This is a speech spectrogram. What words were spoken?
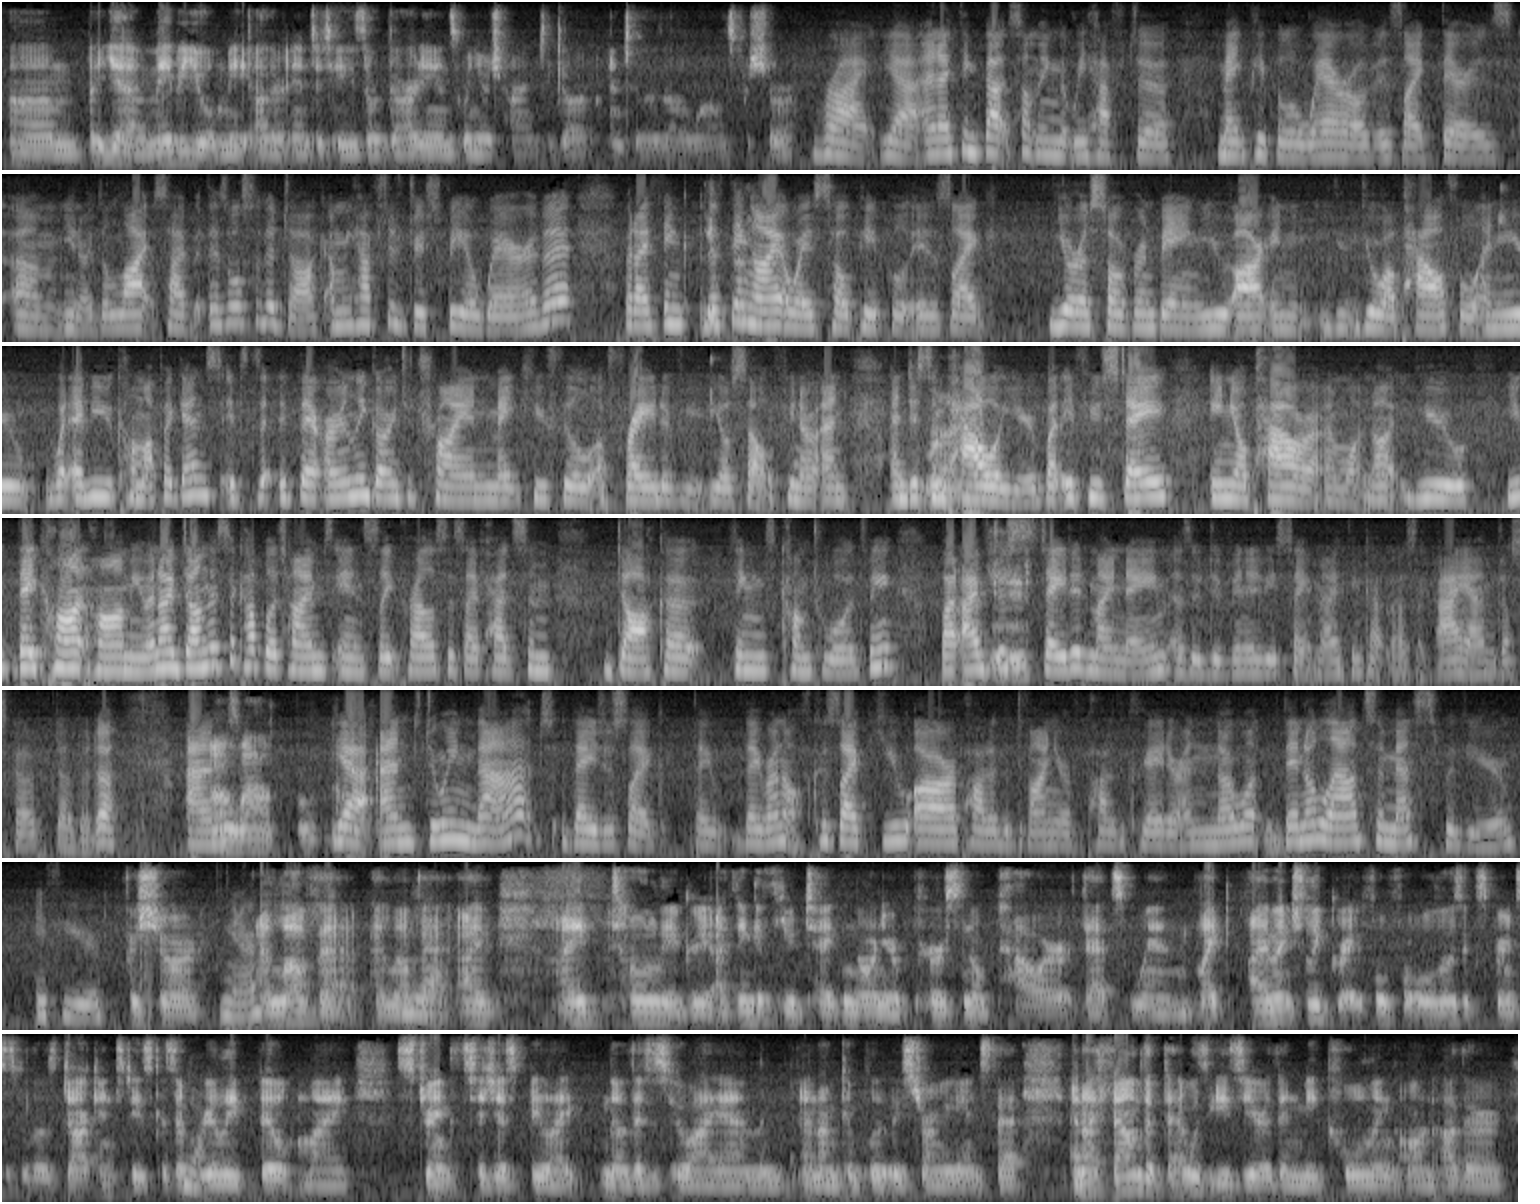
Um, but yeah, maybe you'll meet other entities or guardians when you're trying to go into those other worlds for sure. Right, yeah, and I think that's something that we have to make people aware of is like there is, um, you know, the light side, but there's also the dark, and we have to just be aware of it. But I think the Yeah. thing I always tell people is like, you're a sovereign being, you are in, you, you are powerful, and you, whatever you come up against, it's th- they're only going to try and make you feel afraid of you, yourself, you know, and and disempower you. But if you stay in your power and whatnot, you you they can't harm you. And I've done this a couple of times in sleep paralysis. I've had some darker things come towards me, but I've just Mhm. stated my name as a divinity statement. I think I, I was like, I am Jessica, da da da, and oh wow. Oh, cool. yeah, Okay. and doing that, they just like they they run off because like you are a part of the divine, you're a part of the creator, and no one they're not allowed to mess with you if you for sure. you know. I love that. I love Yeah. that. I I totally agree. I think if you're taking on your personal power, that's when like I'm actually grateful for all those experiences with those dark entities because it Yeah. really built my strength to just be like, no, this is who I am, and, and I'm completely strong against that. And I found that that was easier than me calling on other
